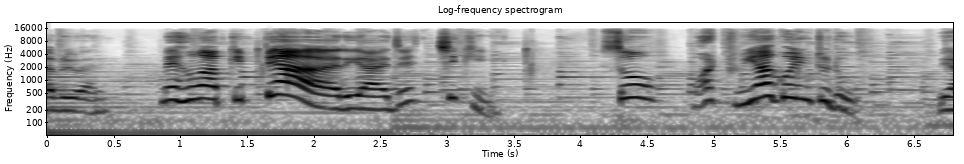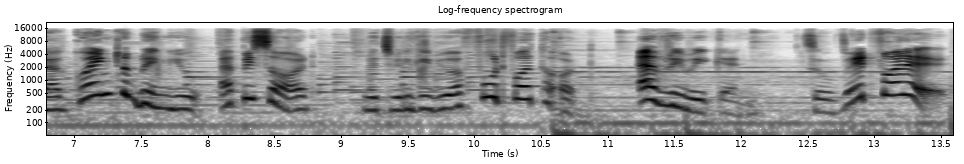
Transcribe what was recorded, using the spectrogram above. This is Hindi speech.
एवरीवन मैं हूँ आपकी प्यारी RJ Chiki so what we are going to do we are going to bring you episode which will give you a food for thought every weekend. So wait for it.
